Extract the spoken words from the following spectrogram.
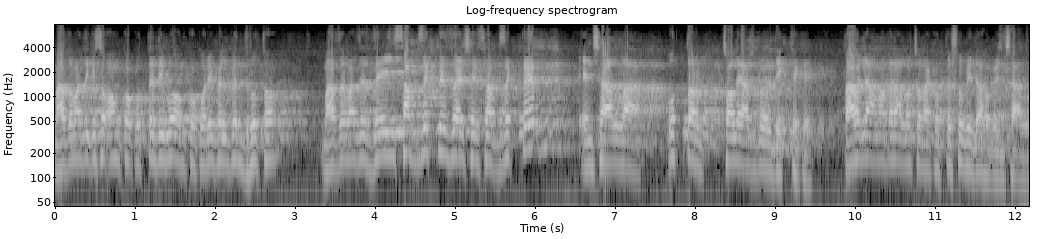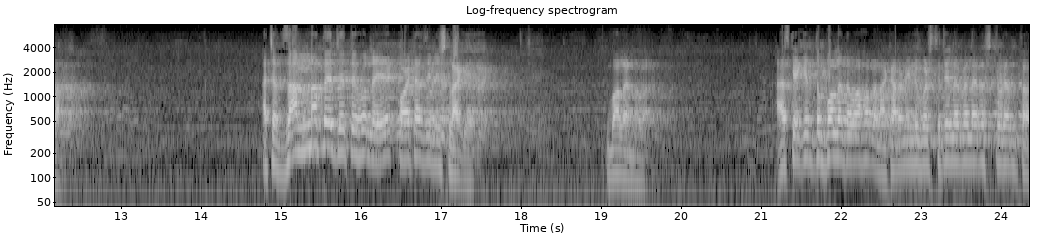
মাঝে মাঝে কিছু অঙ্ক করতে দিব, অঙ্ক করে ফেলবেন দ্রুত। মাঝে মাঝে যেই সাবজেক্টে যায়, সেই সাবজেক্টের ইনশাআল্লাহ উত্তর চলে আসবে ওই দিক থেকে। তাহলে আমাদের আলোচনা করতে সুবিধা হবে, ইনশাআল্লাহ। আচ্ছা জান্নাতে যেতে হলে কয়টা জিনিস লাগে? বলেন ওরা। আজকে কিন্তু বলে দেওয়া হবে না, কারণ ইউনিভার্সিটি লেভেলের স্টুডেন্ট তো।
